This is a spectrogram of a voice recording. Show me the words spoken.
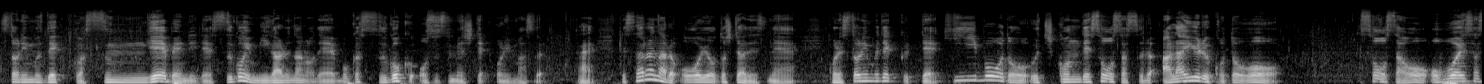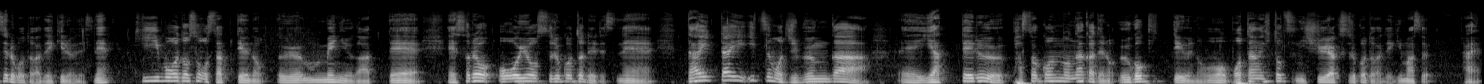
ストリームデックはすんげー便利ですごい身軽なので、僕はすごくおすすめしております。はい。で、さらなる応用としてはですね、これストリームデックってキーボードを打ち込んで操作するあらゆることを、操作を覚えさせることができるんですね。キーボード操作っていうの、メニューがあって、えそれを応用することでですね、大体いつも自分が、えやってるパソコンの中での動きっていうのをボタン一つに集約することができます。はい。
